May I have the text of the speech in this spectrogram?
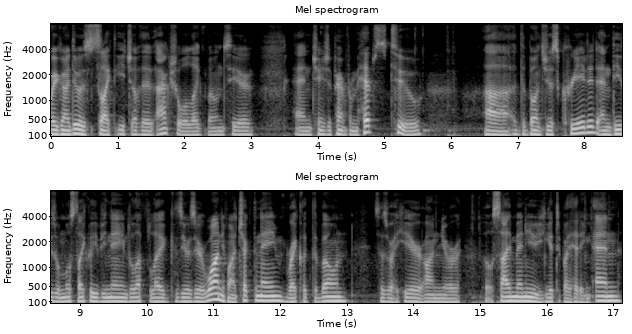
what you're going to do is select each of the actual leg bones here, and change the parent from hips to uh, the bones you just created, and these will most likely be named left leg 001. If you want to check the name, right click the bone, says right here on your little side menu. You can get to by hitting N.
